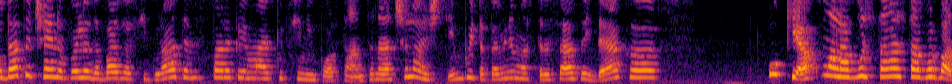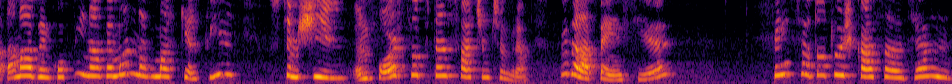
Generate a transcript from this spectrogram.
Odată ce ai nevoile de bază asigurate, mi se pare că e mai puțin important. În același timp, uite, pe mine mă stresează ideea că ok, acum la vârsta asta vorba ta, nu avem copii, nu avem ani, nu avem mari cheltuieli, suntem și în forță, putem să facem ce vrem. Păi de la pensie, pensia totuși ca să îți iei un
